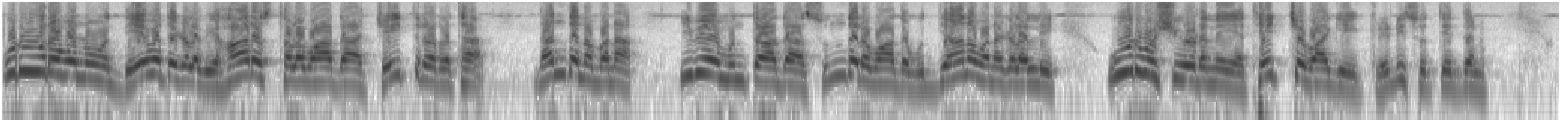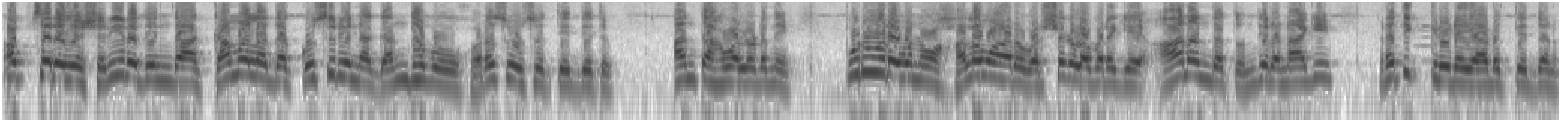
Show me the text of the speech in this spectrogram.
ಪುರೂರವನು ದೇವತೆಗಳ ವಿಹಾರ ಸ್ಥಳವಾದ ಚೈತ್ರ ರಥ ನಂದನವನ, ಇವೇ ಮುಂತಾದ ಸುಂದರವಾದ ಉದ್ಯಾನವನಗಳಲ್ಲಿ ಊರ್ವಶಿಯೊಡನೆ ಯಥೇಚ್ಛವಾಗಿ ಕ್ರೀಡಿಸುತ್ತಿದ್ದನು. ಅಪ್ಸರೆಯ ಶರೀರದಿಂದ ಕಮಲದ ಕುಸುರಿನ ಗಂಧವು ಹೊರಸೂಸುತ್ತಿದ್ದಿತು. ಅಂತಹವಳೊಡನೆ ಪುರೂರವನು ಹಲವಾರು ವರ್ಷಗಳವರೆಗೆ ಆನಂದ ತೊಂದಿರನಾಗಿ ರತಿಕ್ರೀಡೆಯಾಡುತ್ತಿದ್ದನು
